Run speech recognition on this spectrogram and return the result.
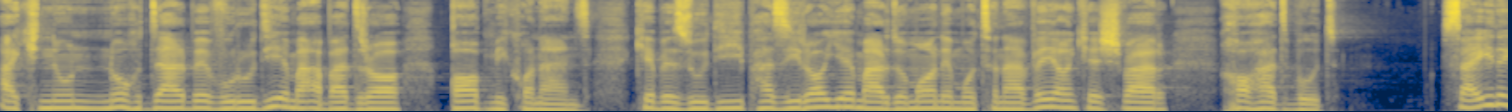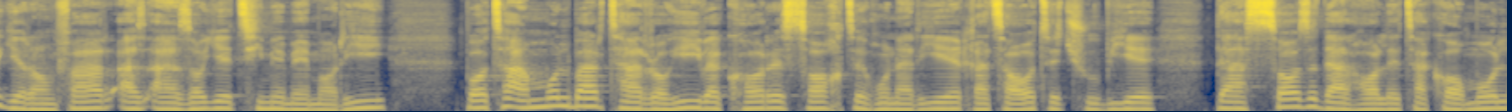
اکنون نه درب ورودی معبد را قاب می کنند که به زودی پذیرای مردمان متنوع آن کشور خواهد بود. سعید گرانفر از اعضای تیم معماری با تأمل بر طراحی و کار ساخت هنری قطعات چوبی دستساز در حال تکامل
